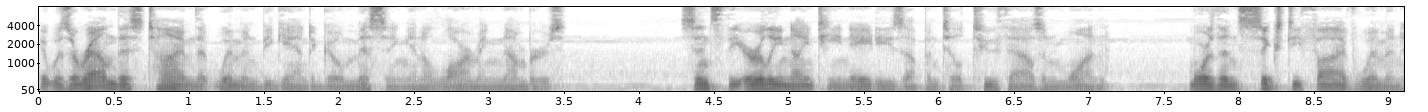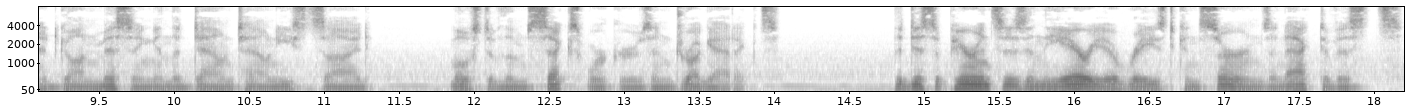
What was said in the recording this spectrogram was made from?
It was around this time that women began to go missing in alarming numbers. Since the early 1980s up until 2001, more than 65 women had gone missing in the downtown east side, most of them sex workers and drug addicts. The disappearances in the area raised concerns, and activists,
